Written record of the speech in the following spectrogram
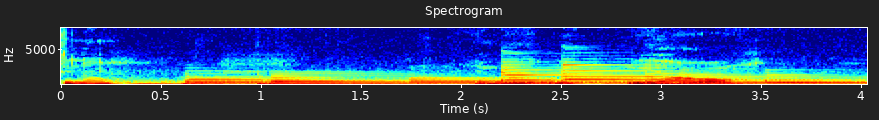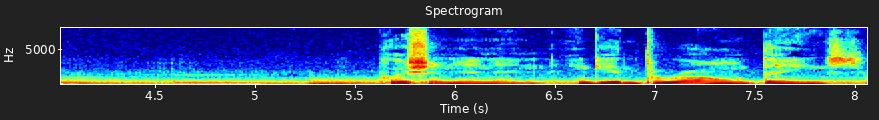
You know, and we we, we all pushing in and, and getting through our own things.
